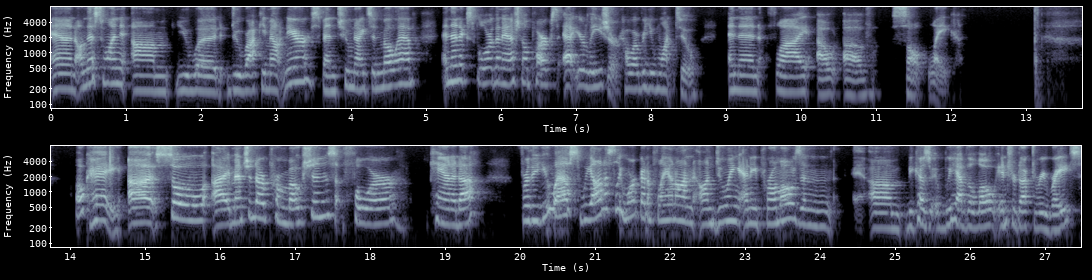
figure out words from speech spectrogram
And on this one, um, you would do Rocky Mountaineer, spend two nights in Moab, and then explore the national parks at your leisure, however you want to. And then fly out of Salt Lake. Okay, uh, so I mentioned our promotions for Canada. For the US, we honestly weren't going to plan on, on doing any promos and um, because we have the low introductory rates,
